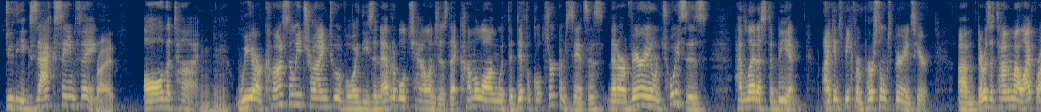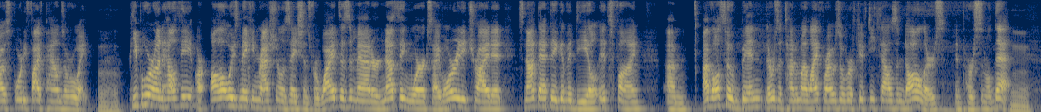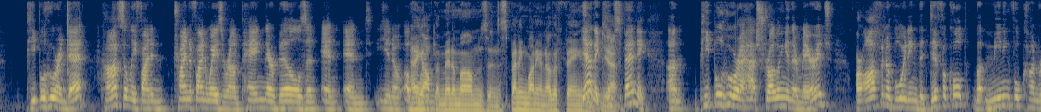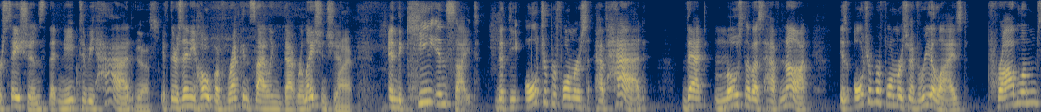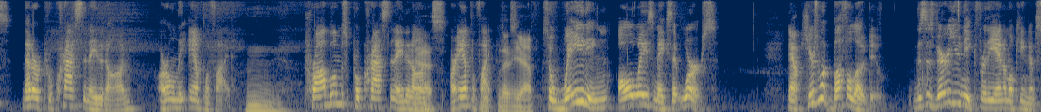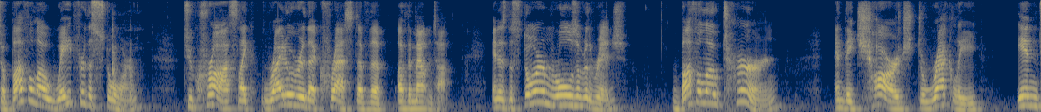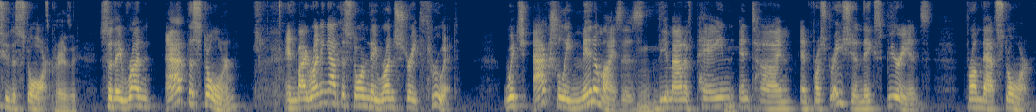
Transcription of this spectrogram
do the exact same thing right. All the time. We are constantly trying to avoid these inevitable challenges that come along with the difficult circumstances that our very own choices have led us to be in. I can speak from personal experience here. Um, there was a time in my life where I was 45 pounds overweight. People who are unhealthy are always making rationalizations for why it doesn't matter, nothing works, I've already tried it, it's not that big of a deal, it's fine. Um, I've also been, there was a time in my life where I was over $50,000 in personal debt. People who are in debt constantly finding, trying to find ways around paying their bills and, and, and you know, Paying off the minimums and spending money on other things. yeah, and- they keep spending. Um, people who are ha- struggling in their marriage are often avoiding the difficult but meaningful conversations that need to be had Yes. if there's any hope of reconciling that relationship. Right. And the key insight that the ultra performers have had that most of us have not is ultra performers have realized problems that are procrastinated on are only amplified. Problems procrastinated on Yes. are amplified. The- yeah. So waiting always makes it worse. Now, here's what buffalo do. This is very unique for the animal kingdom. So buffalo wait for the storm to cross like right over the crest of the of the mountaintop. And as the storm rolls over the ridge, buffalo turn and they charge directly into the storm. Crazy. So they run at the storm, and by running at the storm, they run straight through it, which actually minimizes mm. the amount of pain mm. and time and frustration they experience from that storm.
